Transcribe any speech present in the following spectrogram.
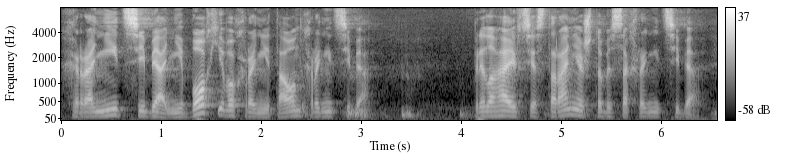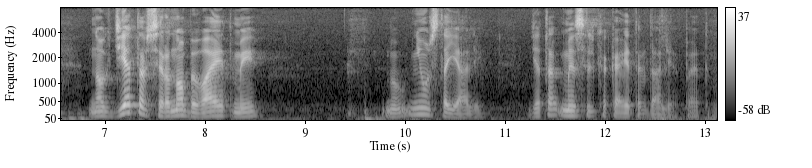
хранит себя. Не Бог его хранит, а он хранит себя. Прилагает все старания, чтобы сохранить себя. Но где-то все равно бывает мы ну, не устояли. Где-то мысль какая и так далее. Поэтому.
